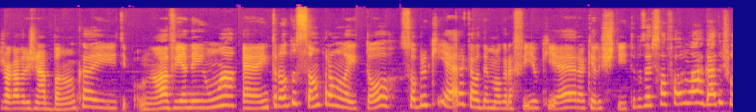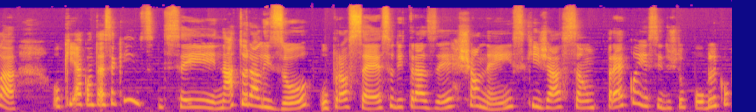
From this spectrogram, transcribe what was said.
jogava eles na banca e, tipo, não havia nenhuma é, introdução para um leitor sobre o que era aquela demografia, o que era aqueles títulos, eles só foram largados lá. O que acontece é que se naturalizou o processo de trazer shonens que já são pré-conhecidos do público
